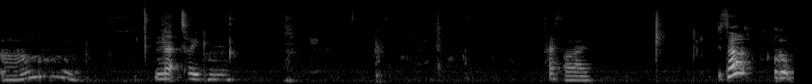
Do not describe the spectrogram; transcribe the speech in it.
Oh. and that's how you can. High five. Is that Oh,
